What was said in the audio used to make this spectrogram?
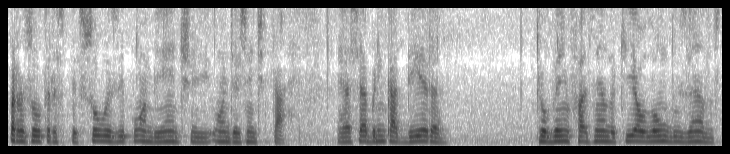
para as outras pessoas e para o ambiente onde a gente está. Essa é a brincadeira que eu venho fazendo aqui ao longo dos anos.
